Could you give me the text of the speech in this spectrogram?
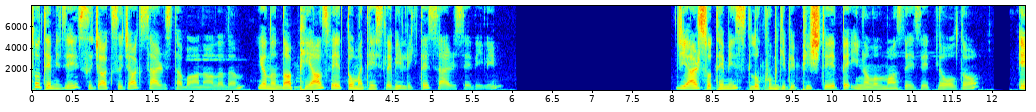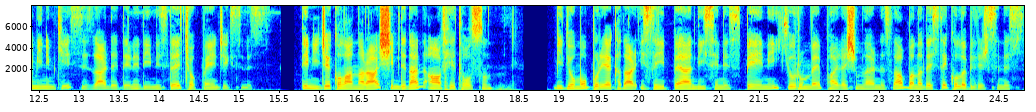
Sotemizi sıcak sıcak servis tabağına alalım. Yanında piyaz ve domatesle birlikte servis edelim. Ciğer sotemiz lokum gibi pişti ve inanılmaz lezzetli oldu. Eminim ki sizler de denediğinizde çok beğeneceksiniz. Deneyecek olanlara şimdiden afiyet olsun. Videomu buraya kadar izleyip beğendiyseniz beğeni, yorum ve paylaşımlarınızla bana destek olabilirsiniz.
